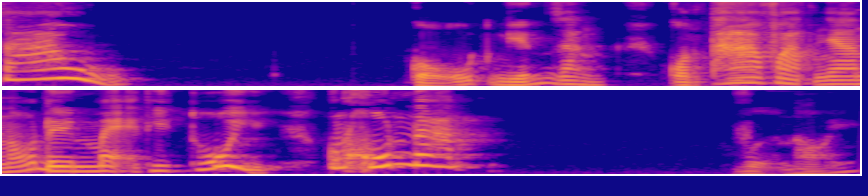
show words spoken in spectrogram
sao? Cô út nghiến răng, còn tha phạt nhà nó đền mẹ thì thôi, con khốn nạn. Vừa nói,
